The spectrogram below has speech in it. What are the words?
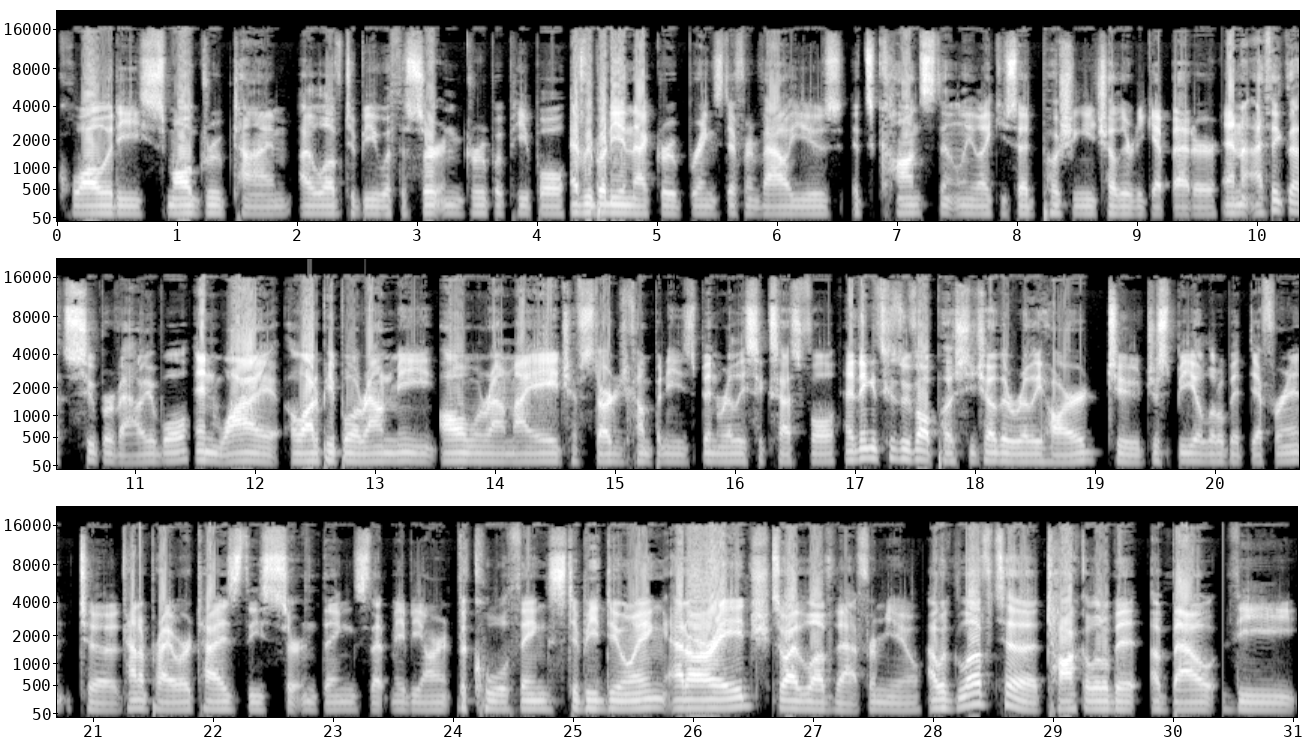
quality small group time. I love to be with a certain group of people. Everybody in that group brings different values. It's constantly, like you said, pushing each other to get better. And I think that's super valuable and why a lot of people around me, all around my age, have started companies, been really successful. I think it's because we've all pushed each other really hard to just be a little bit different, to kind of prioritize these certain things that maybe aren't the cool things to be doing at our age. So I love that from you. I would love to talk a little bit about about the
